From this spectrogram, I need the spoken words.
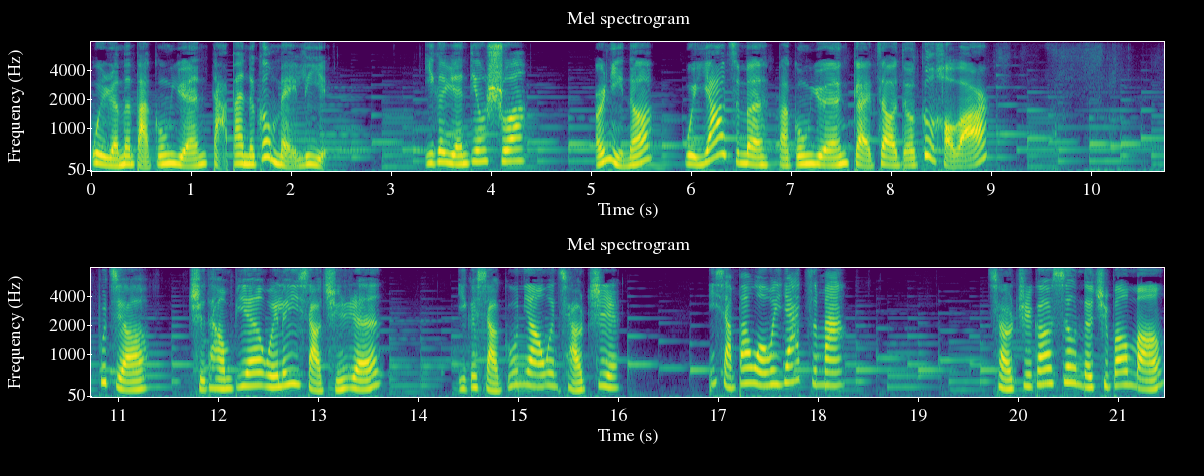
为人们把公园打扮得更美丽。一个园丁说：“而你呢？为鸭子们把公园改造得更好玩。”不久，池塘边围了一小群人。一个小姑娘问乔治：“你想帮我喂鸭子吗？”乔治高兴地去帮忙。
